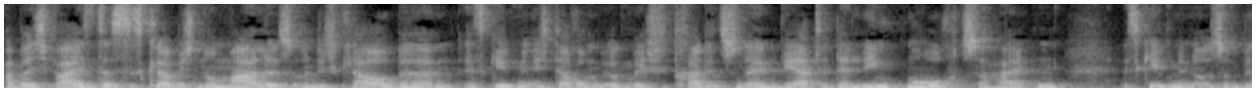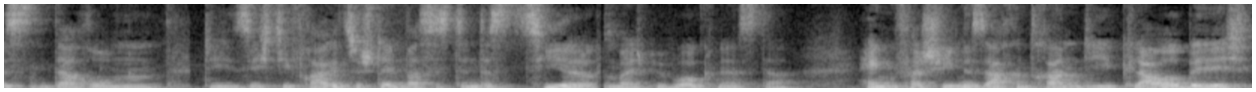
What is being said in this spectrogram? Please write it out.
Aber ich weiß, dass es, glaube ich, normal ist. Und ich glaube, es geht mir nicht darum, irgendwelche traditionellen Werte der Linken hochzuhalten. Es geht mir nur so ein bisschen darum, die, sich die Frage zu stellen, was ist denn das Ziel? Zum Beispiel Wokeness, da hängen verschiedene Sachen dran, die, glaube ich,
